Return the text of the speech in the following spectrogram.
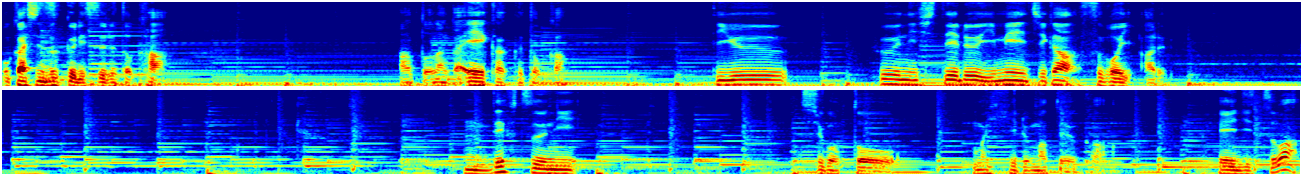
お菓子作りするとかあとなんか絵描くとかっていう風にしてるイメージがすごいある。うん、で普通に仕事を、まあ、昼間というか平日は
